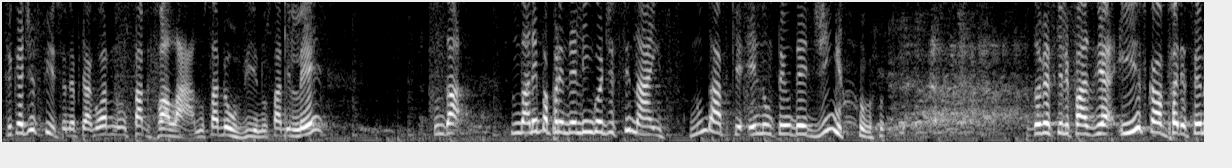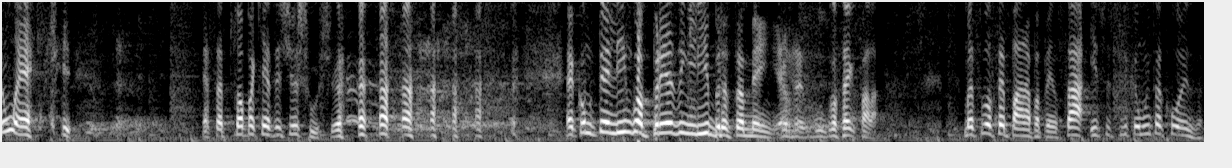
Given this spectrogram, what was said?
Fica difícil, né? Porque agora não sabe falar, não sabe ouvir, não sabe ler. Não dá, não dá nem para aprender língua de sinais. Não dá, porque ele não tem o dedinho. Toda vez que ele fazia I, ficava parecendo um S. Essa é só para quem assistia Xuxa. é como ter língua presa em libras também. Não consegue falar. Mas se você parar para pensar, isso explica muita coisa.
